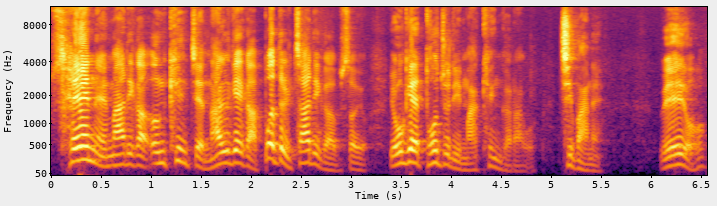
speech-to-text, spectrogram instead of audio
새 네 마리가 엉킨 채 날개가 뻗을 자리가 없어요. 요게 도줄이 막힌 거라고. 집안에. 왜요?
